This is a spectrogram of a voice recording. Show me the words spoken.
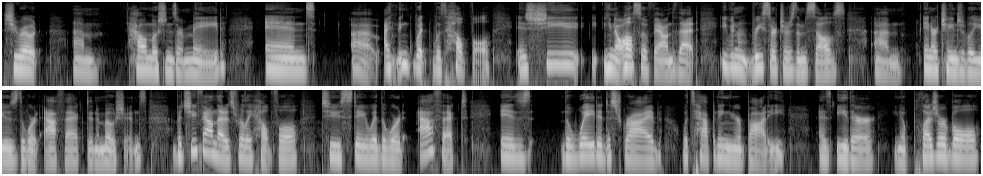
She wrote um, How Emotions Are Made. And uh, I think what was helpful is she, you know, also found that even researchers themselves um, interchangeably use the word affect and emotions. But she found that it's really helpful to stay with the word affect is the way to describe what's happening in your body as either, you know, pleasurable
